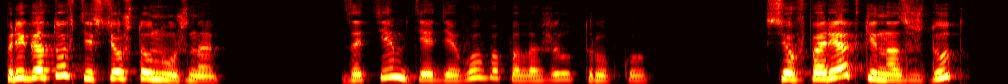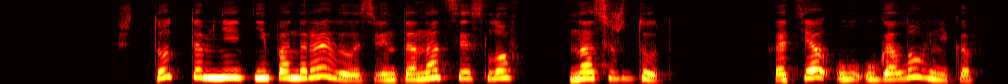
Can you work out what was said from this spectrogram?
приготовьте все, что нужно. Затем дядя Вова положил трубку. «Все в порядке, нас ждут?» Что-то мне не понравилось в интонации слов «нас ждут». Хотя у уголовников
